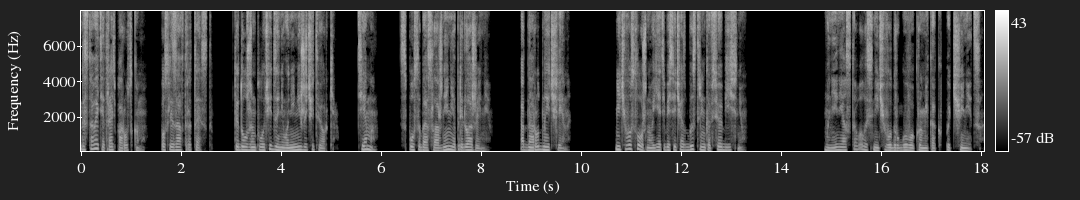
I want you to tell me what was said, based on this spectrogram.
Доставай тетрадь по-русскому. Послезавтра тест. Ты должен получить за него не ниже четверки. Тема — способы осложнения предложения. Однородные члены. Ничего сложного, я тебе сейчас быстренько все объясню. Мне не оставалось ничего другого, кроме как подчиниться.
